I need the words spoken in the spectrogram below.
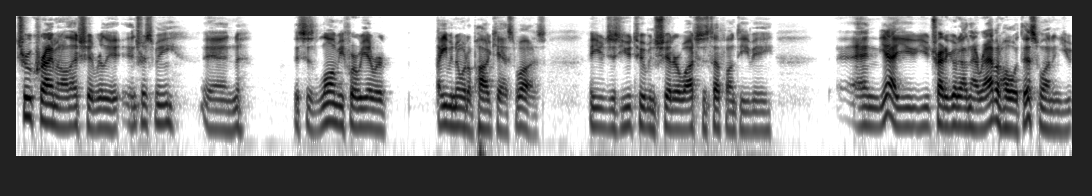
true crime and all that shit really interests me. And this is long before we ever, I even know what a podcast was. And you just YouTube and shit or watching stuff on TV. And yeah, you you try to go down that rabbit hole with this one, and you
